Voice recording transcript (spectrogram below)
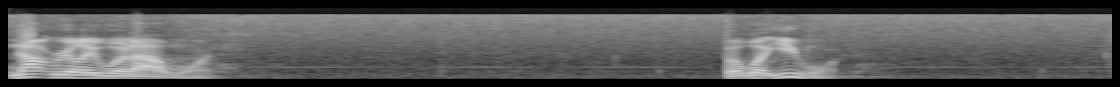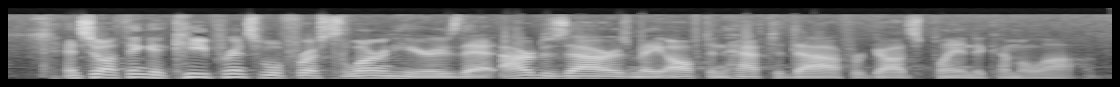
not really what I want, but what you want. And so I think a key principle for us to learn here is that our desires may often have to die for God's plan to come alive.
